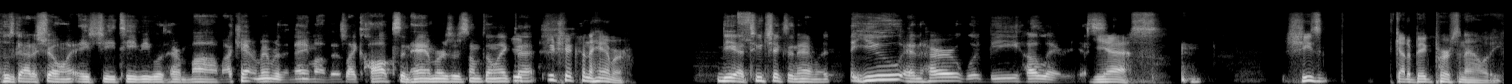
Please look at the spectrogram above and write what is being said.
who's got a show on HGTV with her mom. I can't remember the name of it. It's like Hawks and Hammers or something like two, that. two chicks and a hammer. Yeah, two chicks and hammer. You and her would be hilarious. Yes, she's got a big personality.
